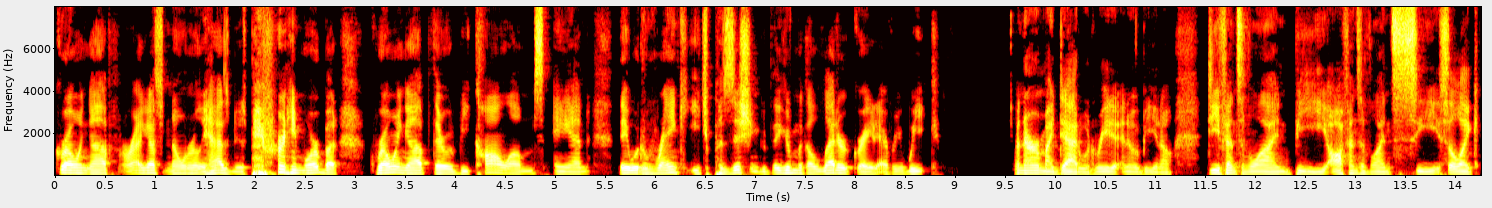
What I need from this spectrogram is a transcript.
growing up, or I guess no one really has newspaper anymore, but growing up, there would be columns and they would rank each position group. They give them like a letter grade every week. And I remember my dad would read it and it would be, you know, defensive line B, offensive line C. So like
